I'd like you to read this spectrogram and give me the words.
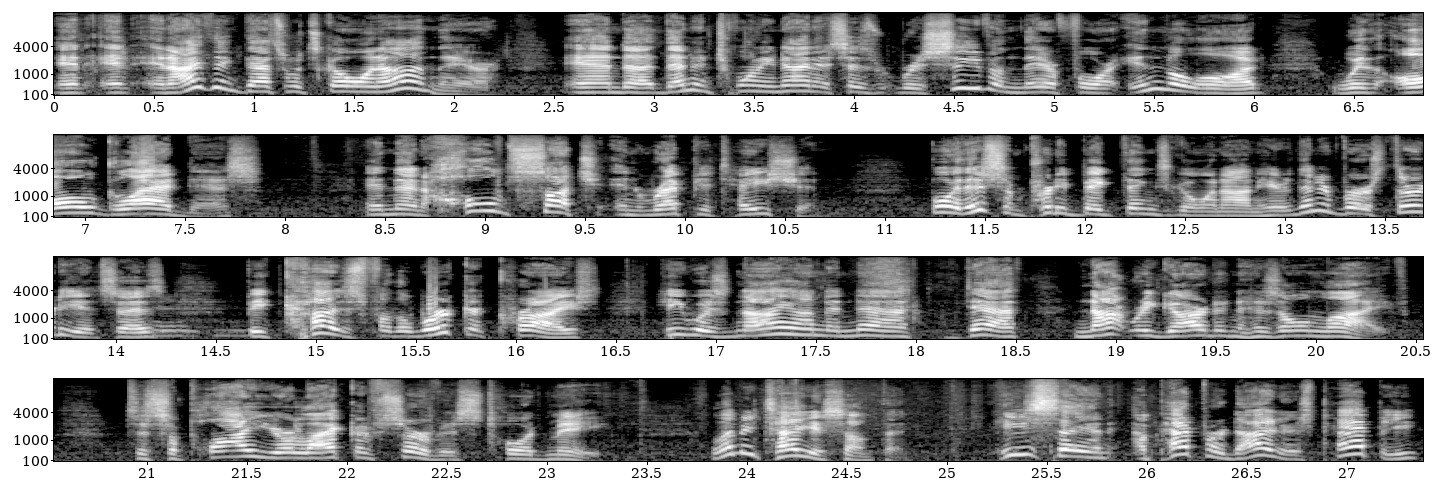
And, and, and I think that's what's going on there. And uh, then in 29 it says, Receive him therefore in the Lord with all gladness, and then hold such in reputation. Boy, there's some pretty big things going on here. Then in verse 30 it says, mm-hmm. Because for the work of Christ he was nigh unto death, not regarding his own life, to supply your lack of service toward me. Let me tell you something. He's saying Epaphroditus, Pappy,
